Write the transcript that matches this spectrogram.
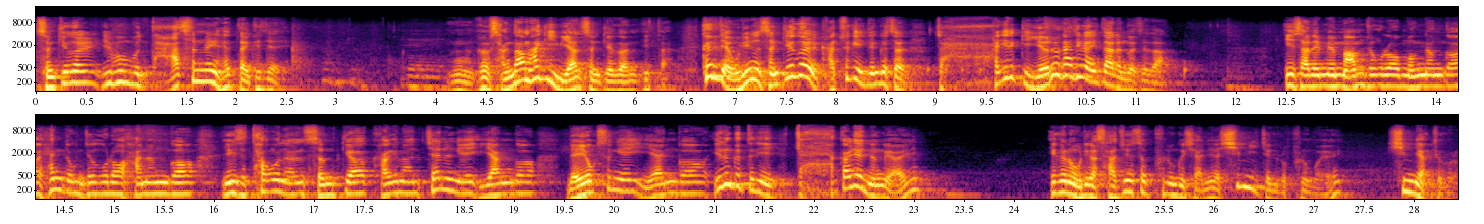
성격을 일부분 다 설명했다. 그제? 음, 그 상담하기 위한 성격은 있다. 근데 우리는 성격을 갖추게 된 것은 자, 이렇게 여러 가지가 있다는 것이다. 이 사람이 마음적으로 먹는 거, 행동적으로 하는 거, 여기서 타고난 성격, 강인한 재능에 의한 거, 내욕성에 의한 거, 이런 것들이 쫙 깔려 있는 거야. 이거는 우리가 사주에서 푸는 것이 아니라 심리적으로 푸는 거예요. 심리학적으로.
